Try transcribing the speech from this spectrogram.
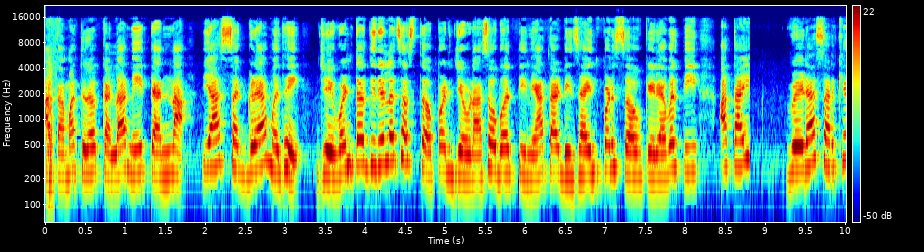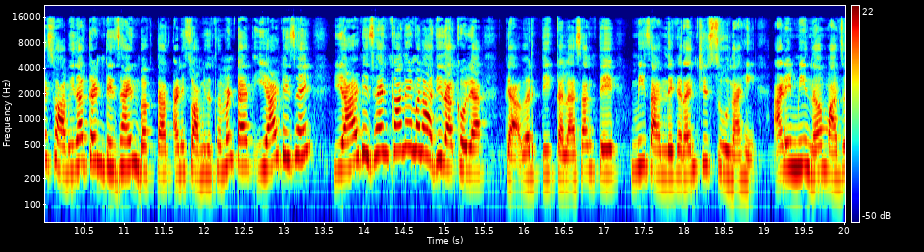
आता मात्र कलाने त्यांना या सगळ्यामध्ये जेवण तर दिलेलंच असतं पण जेवणासोबत तिने आता डिझाईन पण सर्व केल्यावरती आता एक वेड्यासारखे स्वामीनाथन डिझाईन बघतात. आणि स्वामीनाथन म्हणतात या डिझाईन या डिझाईन का नाही मला आधी दाखवल्या? त्यावरती कला सांगते मी चांदेकरांची सून आहे. आणि मी न माझं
